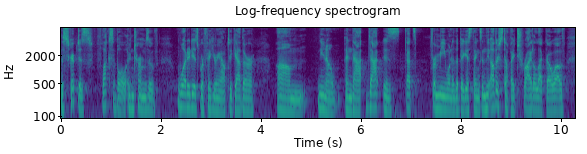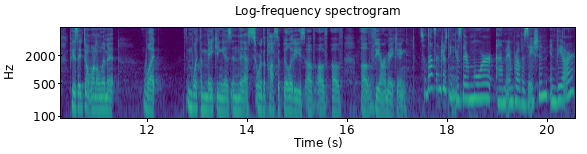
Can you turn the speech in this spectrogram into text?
the script is flexible in terms of what it is we're figuring out together. Um, you know, and that that is that's for me one of the biggest things. And the other stuff I try to let go of because I don't want to limit what what the making is in this or the possibilities of, of, of, of VR making. So that's interesting. Is there more um, improvisation in VR?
